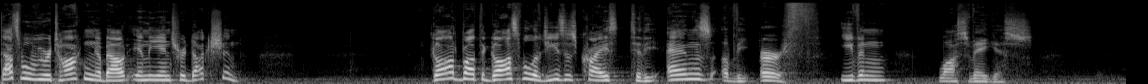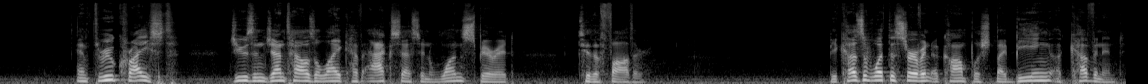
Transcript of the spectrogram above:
that's what we were talking about in the introduction. God brought the gospel of Jesus Christ to the ends of the earth, even Las Vegas. And through Christ, Jews and Gentiles alike have access in one spirit to the Father. Because of what the servant accomplished by being a covenant,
